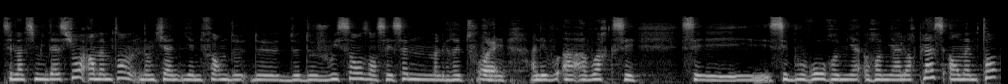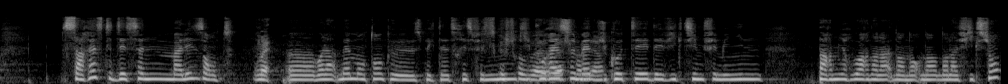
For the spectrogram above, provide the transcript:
C'est de l'intimidation. En même temps, donc il y a, il y a une forme de, de, de, de jouissance dans ces scènes malgré tout, Ouais. à, les- à, à- voir que c'est ces, ces bourreaux remis remis à leur place. En même temps, ça reste des scènes malaisantes. Ouais. Euh, voilà, même en tant que spectatrice que féminine trouve, qui pourrait se mettre bien. du côté des victimes féminines par miroir dans la, dans, dans, dans- dans la fiction,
